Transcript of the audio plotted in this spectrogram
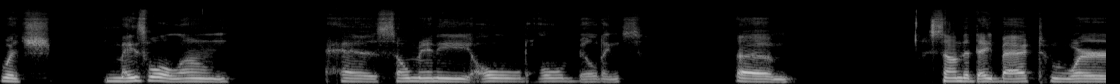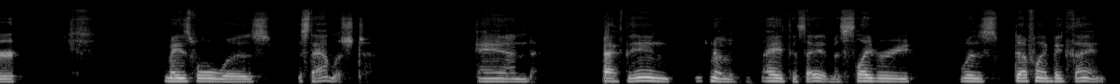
which Maysville alone has so many old, old buildings. Um, some that date back to where Maysville was established. And back then, you know, I hate to say it, but slavery was definitely a big thing.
